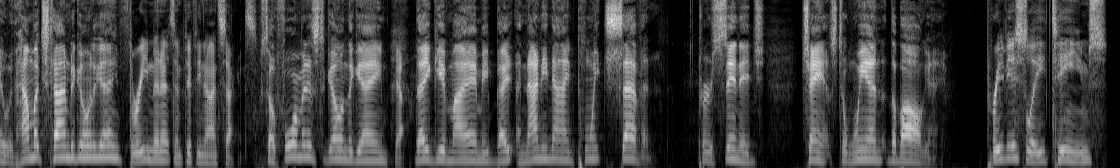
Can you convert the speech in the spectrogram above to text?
uh, with how much time to go in the game? Three minutes and 59 seconds. So four minutes to go in the game. Yeah. They give Miami a 99.7 percentage chance to win the ball game. Previously, teams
